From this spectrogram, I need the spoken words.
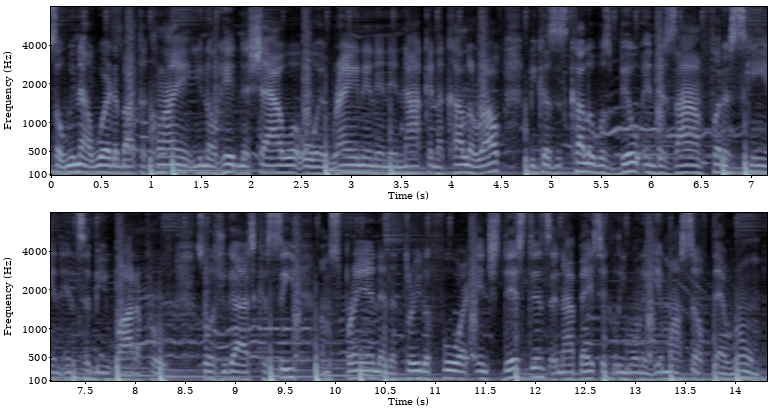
so we're not worried about the client, you know, hitting the shower or it raining and then knocking the color off because this color was built and designed for the skin and to be waterproof. So as you guys can see, I'm spraying at a three to to four inch distance and I basically want to give myself that room.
